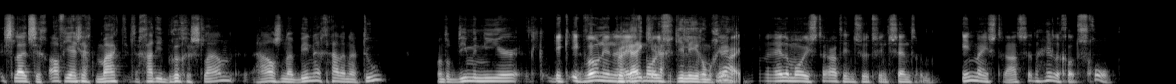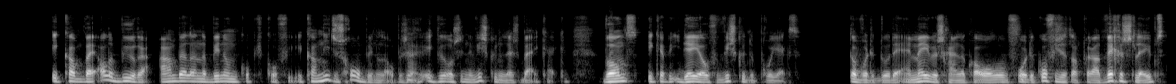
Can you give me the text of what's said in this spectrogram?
sluit zich af. Jij zegt, maak, ga die bruggen slaan, haal ze naar binnen, ga er naartoe. Want op die manier Ik, ik woon in een hele je mooie je leeromgeving. Ja, ik woon in een hele mooie straat in Zutphen in het centrum. In mijn straat staat een hele grote school. Ik kan bij alle buren aanbellen naar binnen om een kopje koffie. Ik kan niet de school binnenlopen en zeggen, ik wil eens in een wiskundeles bijkijken. Want ik heb een idee over een wiskundeproject. Dan word ik door de ME waarschijnlijk al voor de koffiezetapparaat weggesleept.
